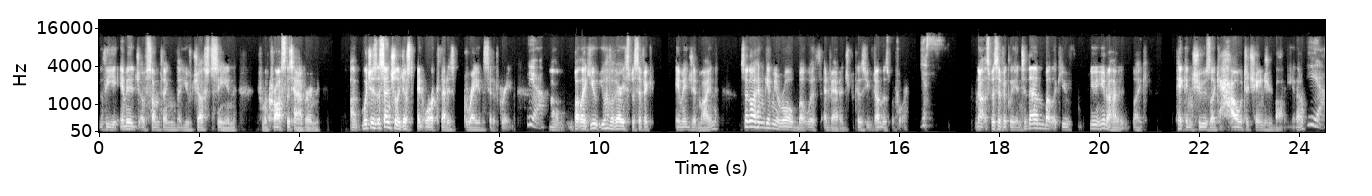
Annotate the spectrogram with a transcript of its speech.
the image of something that you've just seen from across the tavern um, which is essentially just an orc that is gray instead of green Yeah. um, but like you you have a very specific image in mind so go ahead and give me a roll but with advantage because you've done this before Yes. not specifically into them but like you you you know how to like pick and choose like how to change your body you know Yeah.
